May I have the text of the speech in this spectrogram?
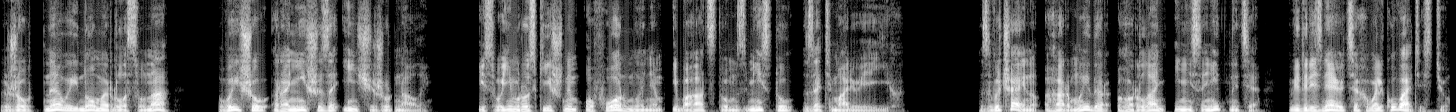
Жовтневий номер ласуна вийшов раніше за інші журнали і своїм розкішним оформленням і багатством змісту затьмарює їх. Звичайно, гармидар, горлань і нісенітниця відрізняються хвалькуватістю,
